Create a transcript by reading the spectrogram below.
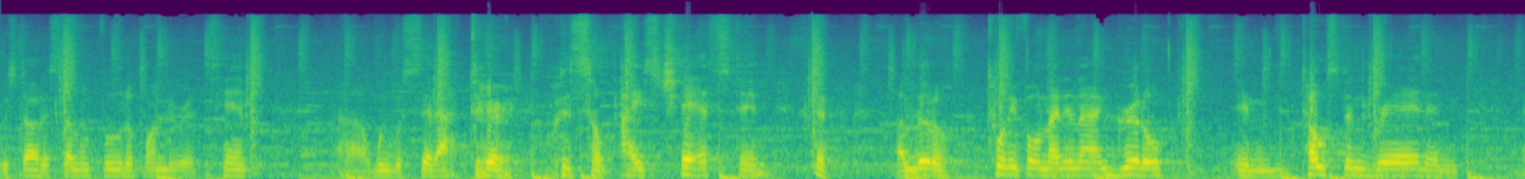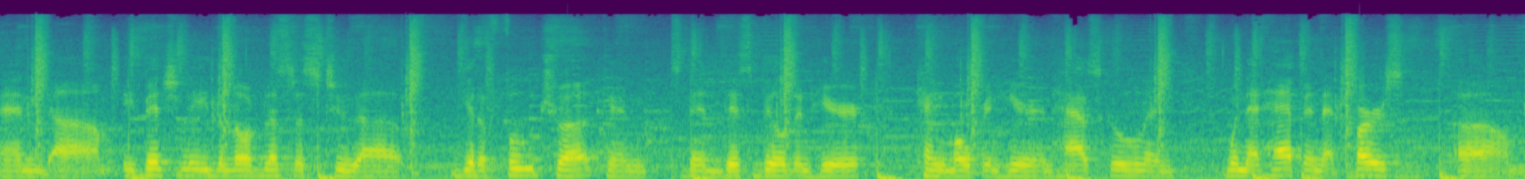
We started selling food up under a tent. Uh, we would sit out there with some ice chest and a little $24.99 griddle and toasting bread and and um, eventually the Lord blessed us to uh, get a food truck and then this building here came open here in Haskell and when that happened at first um,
